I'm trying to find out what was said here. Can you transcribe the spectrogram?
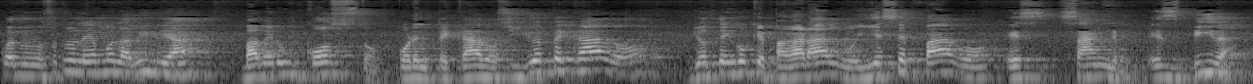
Cuando nosotros leemos la Biblia va a haber un costo por el pecado. Si yo he pecado, yo tengo que pagar algo y ese pago es sangre, es vida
